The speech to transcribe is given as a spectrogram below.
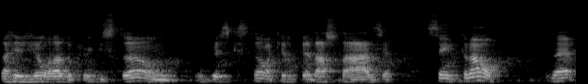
da região lá do Kirguistão, o Uzbequistão, aquele pedaço da Ásia Central, né,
